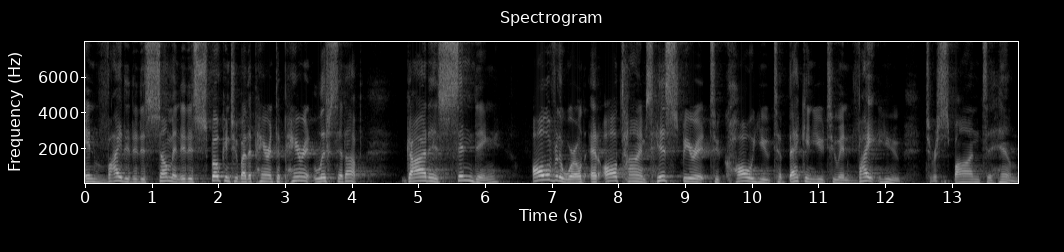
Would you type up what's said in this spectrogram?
invited, it is summoned, it is spoken to by the parent. The parent lifts it up. God is sending all over the world at all times his spirit to call you, to beckon you, to invite you to respond to him.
